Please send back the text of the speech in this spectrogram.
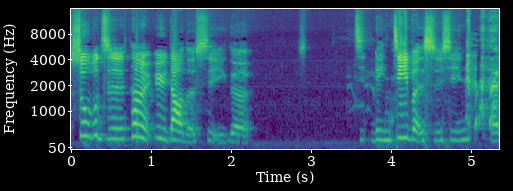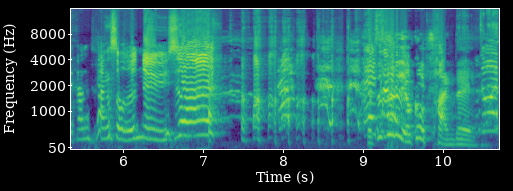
殊不知他们遇到的是一个基领基本时薪来当枪手的女生。哎这真的有够惨的欸。他们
